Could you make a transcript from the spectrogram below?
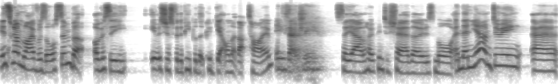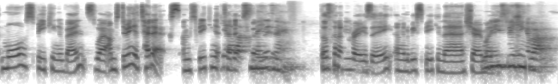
Instagram Live was awesome, but obviously it was just for the people that could get on at that time. Exactly. So yeah, I'm hoping to share those more. And then yeah, I'm doing uh, more speaking events where I'm doing a TEDx. I'm speaking at yeah, TEDx. That's amazing. That's, kind of crazy. I'm going to be speaking there, sharing what my. What are you speaking about?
